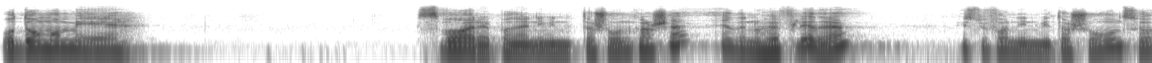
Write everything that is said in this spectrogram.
Og da må vi svare på den invitasjonen, kanskje? Er det noe høflig, i det? Hvis du får en invitasjon, så,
